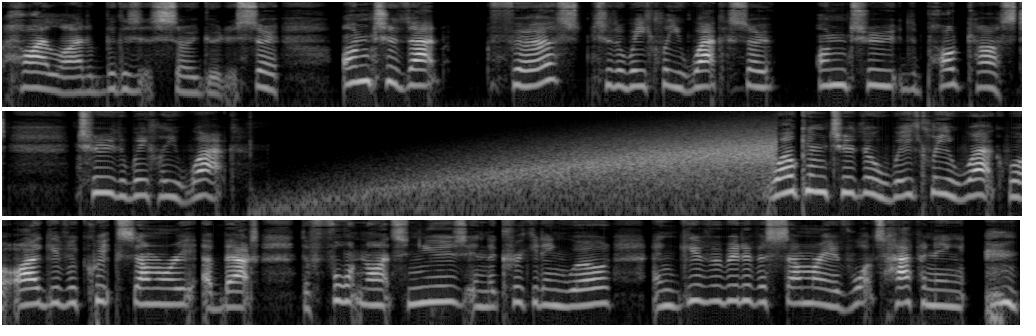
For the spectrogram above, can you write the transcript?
highlighted because it's so good. So, on to that first, to the weekly whack. So, on to the podcast, to the weekly whack. Welcome to the weekly whack, where I give a quick summary about the fortnight's news in the cricketing world and give a bit of a summary of what's happening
